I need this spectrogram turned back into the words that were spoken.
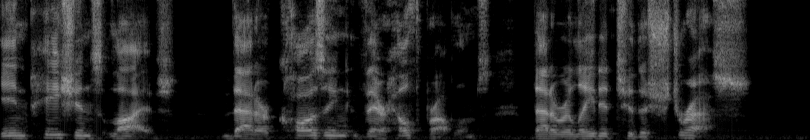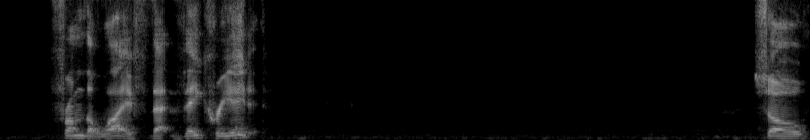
in patients' lives that are causing their health problems that are related to the stress from the life that they created. So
